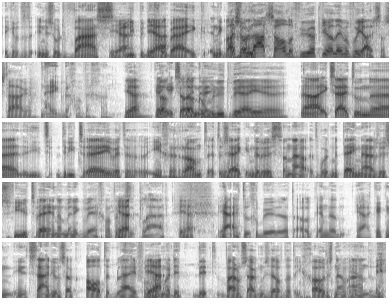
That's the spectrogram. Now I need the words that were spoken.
Ik heb dat in een soort waas Ja, liepen die ja. voorbij. Ik, en ik Maar zo'n gewoon, laatste half uur heb je alleen maar voor je uit staan staren. Nee, ik ben gewoon weggegaan. Ja? Kijk, Welk- ik zal welke in- minuut ben jij... eh, Nou, ik zei toen, eh, die t- 3-2 werd er ingeramd. En toen Ja. zei ik in de rust van, nou, het wordt meteen na rust 4-2 en dan ben ik weg, want dan is het klaar. ja. Ja, en toen gebeurde dat ook. En dan, ja, kijk, in, in het stadion zou ik altijd blijven. hoor. Maar dit, dit, waarom zou ik mezelf dat in godesnaam aandoen?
